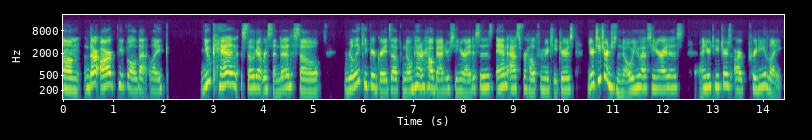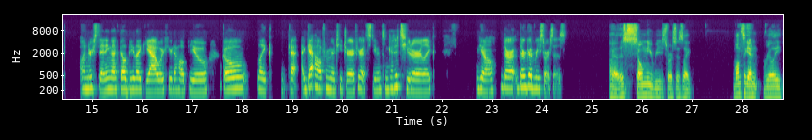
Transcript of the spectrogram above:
Um there are people that like you can still get rescinded, so really keep your grades up no matter how bad your senioritis is. And ask for help from your teachers. Your teacher just know you have senioritis yeah. and your teachers are pretty like understanding. Like they'll be like yeah we're here to help you. Go like get get help from your teacher. If you're at stevenson get a tutor. Like you know they're they're good resources. Oh yeah there's so many resources. Like once again really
